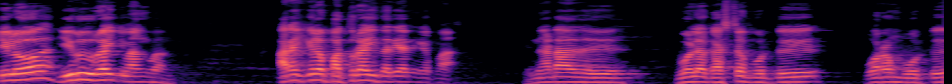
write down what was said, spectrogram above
கிலோ இருபது ரூபாய்க்கு வாங்குவாங்க. அரை கிலோ பத்து ரூபாய்க்கு தெரியாதுன்னு கேட்பான். என்னடா அது இவ்வளோ கஷ்டப்பட்டு உரம் போட்டு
